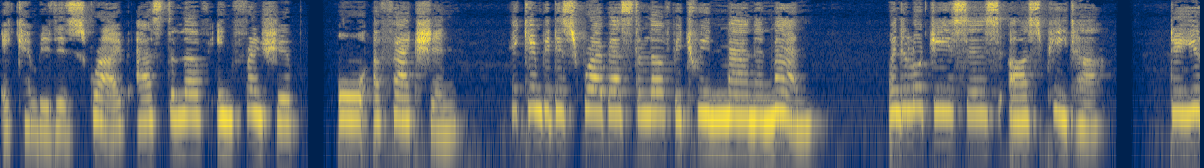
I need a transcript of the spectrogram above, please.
It can be described as the love in friendship or affection. It can be described as the love between man and man. When the Lord Jesus asked Peter, Do you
